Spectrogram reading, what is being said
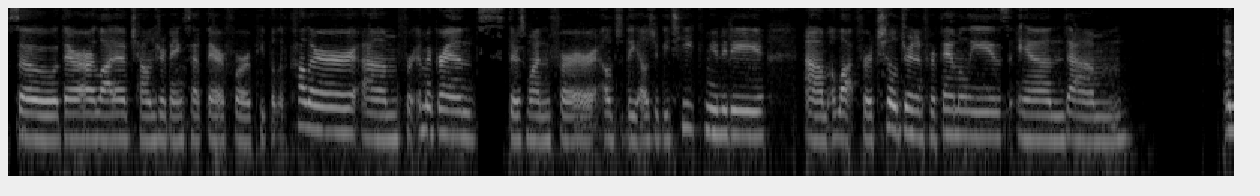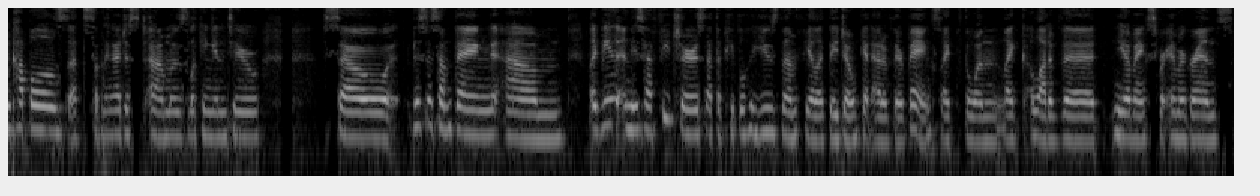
So there are a lot of challenger banks out there for people of color, um, for immigrants. There's one for the LGBT community, um, a lot for children and for families, and um, in couples. That's something I just um, was looking into. So this is something um, like these, and these have features that the people who use them feel like they don't get out of their banks. Like the one, like a lot of the neobanks for immigrants,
